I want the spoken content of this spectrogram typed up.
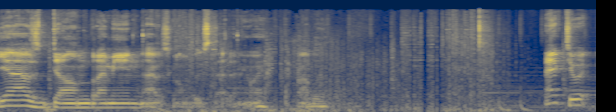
Yeah, that was dumb, but I mean, I was gonna lose that anyway, probably. Back to it.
